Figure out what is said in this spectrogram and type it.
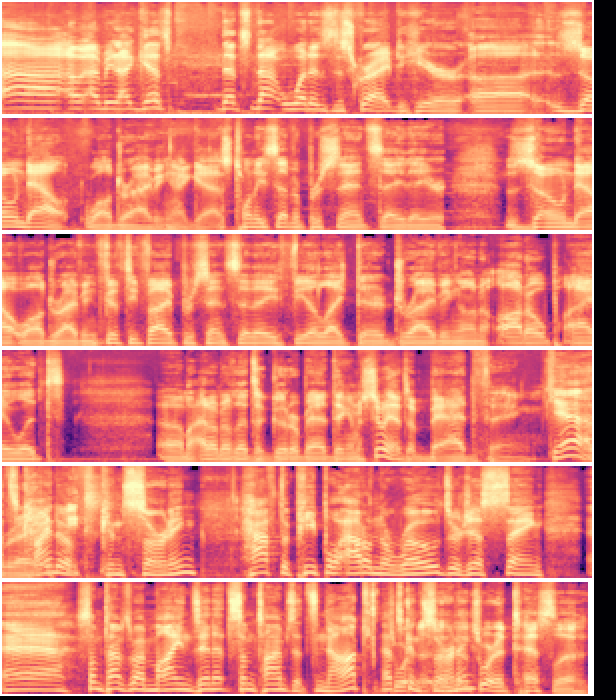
Uh, I mean, I guess that's not what is described here. Uh, zoned out while driving, I guess. 27% say they are zoned out while driving. 55% say they feel like they're driving on autopilot. Um, I don't know if that's a good or bad thing. I'm assuming that's a bad thing. Yeah, it's right? kind of concerning. Half the people out on the roads are just saying, eh, sometimes my mind's in it, sometimes it's not. That's where- concerning. That's where a Tesla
